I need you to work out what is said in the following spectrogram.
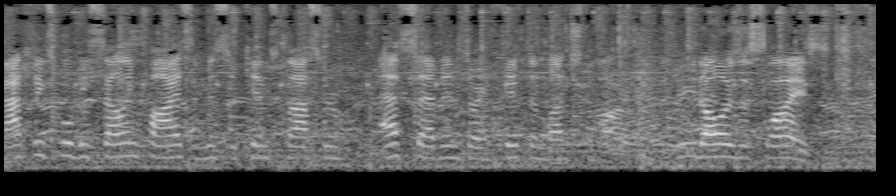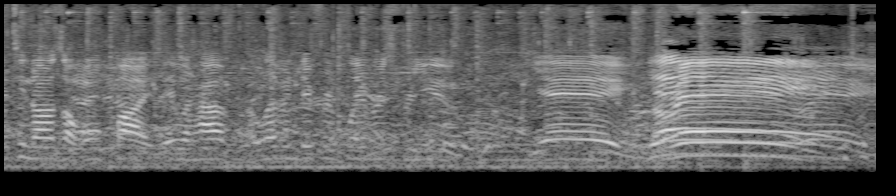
Mathletes will be selling pies in Mr. Kim's classroom F7 during 5th and lunch tomorrow. $3 a slice, $15 a whole pie. They will have 11 different flavors for you. Yay! Yay!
